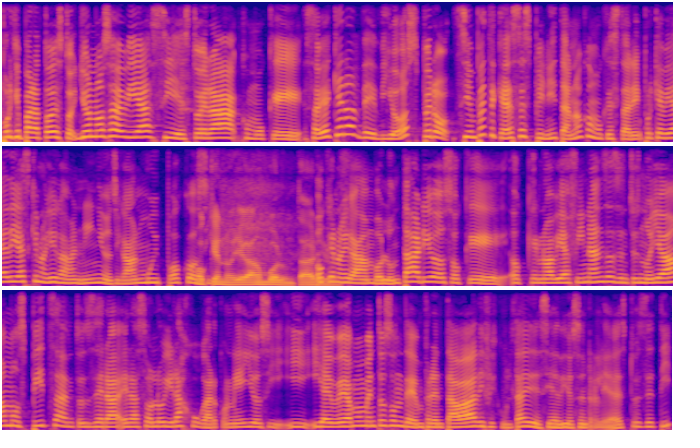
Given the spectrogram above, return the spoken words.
porque para todo esto, yo no sabía si esto era como que, sabía que era de Dios, pero siempre te queda esa espinita, ¿no? Como que estaría, porque había días que no llegaban niños, llegaban muy pocos. O y- que no llegaban voluntarios. o que no llegaban voluntarios, o que, o que no había finanzas, entonces no llevábamos pizza, entonces era, era solo ir a jugar con ellos. Y, y, y había momentos donde enfrentaba dificultad y decía, Dios, en realidad esto es de ti.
